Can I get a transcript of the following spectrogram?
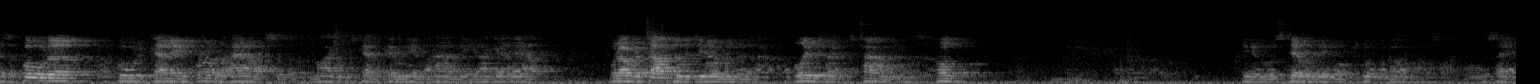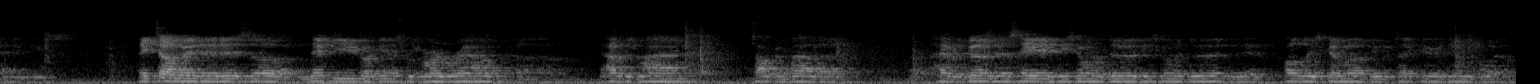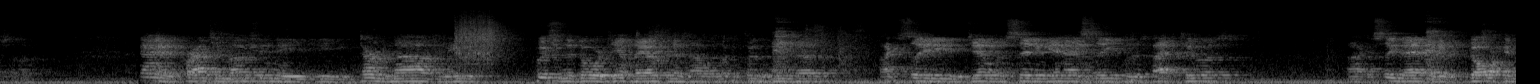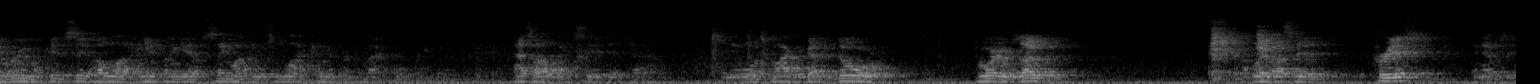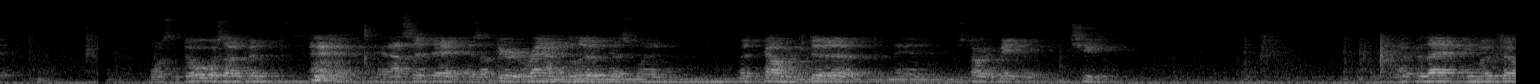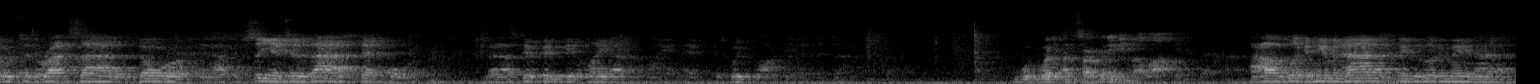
as I pulled up, I pulled it kinda in front of the house, and Michael was kinda coming in behind me, and I got out. Went over to talk to the gentleman, and I, I believe his name was Tommy, was an uncle. Uh, And was telling me what was going on, I was like, well, what's happening? He's, he told me that his, uh, nephew, I guess, was running around, uh, out of his mind, talking about, uh, uh, having a gun to his head, he's gonna do it, he's do it, and if police come up, he would take care of them as well, so. Kind of a crouching motion, he, he turned the knob, and he was pushing the door gently open as I was looking through the window. I could see the gentleman sitting in a seat with his back to us. I could see that, but it was dark in the room, I couldn't see a whole lot of anything else, seemed like there was some light coming from the back porch, but that's all I could see at that time. And then once Michael got the door to where it was open, I believe I said, Chris, and that was it. Once the door was open, and I said that as I peered around and looked, that's when Mr. Calmer stood up and started immediately shooting. After that, he moved over to the right side of the door, and I could see into his eyes at that point, but I still couldn't get a layout of the plan, because we was locked in at that time. What, what, I'm sorry, what do you mean by locked in? I was looking him in the eyes, and he was looking me in the eyes.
